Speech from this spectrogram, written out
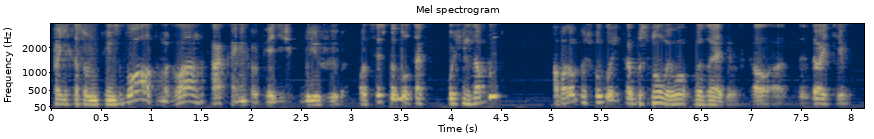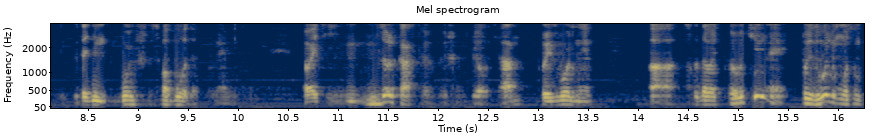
по них особо никто не забывал, там Ирланд, как они как периодически были живы. Вот CSP был так очень забыт, а потом пришел Go и как бы снова его возродил, сказал, «А, давайте дадим больше свободы программистам. Давайте не только акторы разрешим делать, а произвольные а, создавать карутины, произвольным образом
